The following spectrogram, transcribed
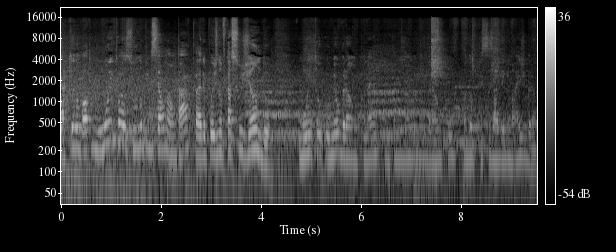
E aqui eu não boto muito azul no pincel não, tá? Pra depois não ficar sujando muito o meu branco, né? Então usando o meu branco quando eu precisar dele mais branco.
